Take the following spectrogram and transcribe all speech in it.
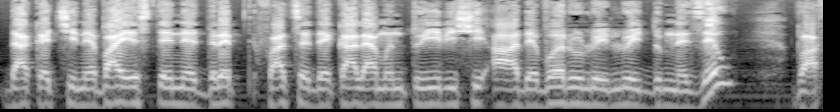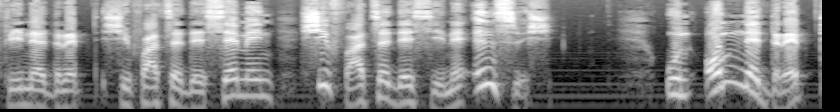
Dacă cineva este nedrept față de calea mântuirii și a adevărului lui Dumnezeu, va fi nedrept și față de semeni și față de sine însuși. Un om nedrept,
